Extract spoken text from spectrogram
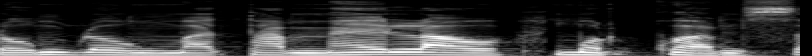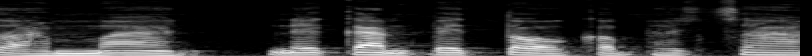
ล้มลง มาทำให้เราหมดความสามารถในการไปต่อกับพระเจ้า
